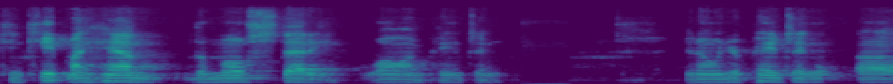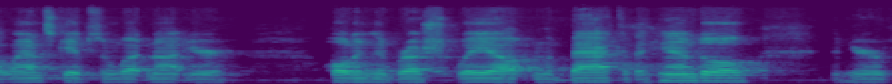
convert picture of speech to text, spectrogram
can keep my hand the most steady while I'm painting. You know, when you're painting uh, landscapes and whatnot, you're holding the brush way out in the back of the handle and you're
